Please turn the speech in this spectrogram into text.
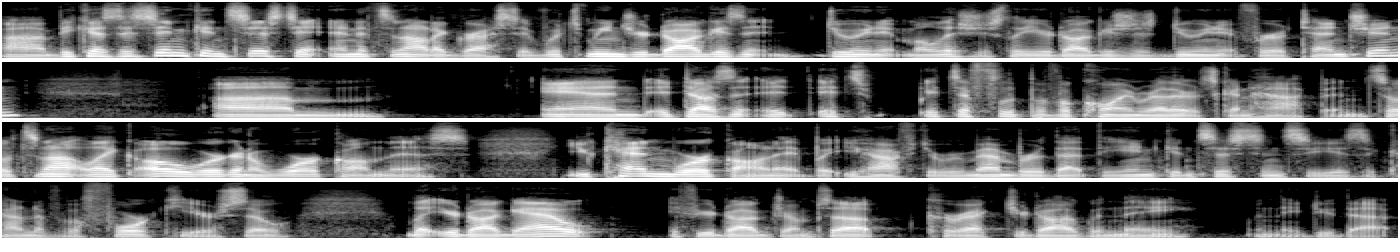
uh, because it's inconsistent and it's not aggressive, which means your dog isn't doing it maliciously. Your dog is just doing it for attention. Um, and it doesn't it, it's it's a flip of a coin whether it's going to happen so it's not like oh we're going to work on this you can work on it but you have to remember that the inconsistency is a kind of a fork here so let your dog out if your dog jumps up correct your dog when they when they do that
